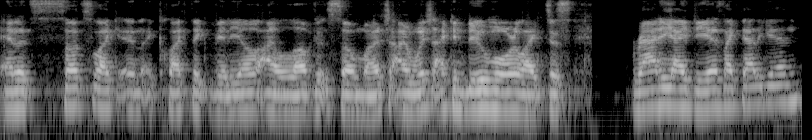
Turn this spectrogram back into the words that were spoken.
And it's such like an eclectic video. I loved it so much. I wish I can do more like just ratty ideas like that again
